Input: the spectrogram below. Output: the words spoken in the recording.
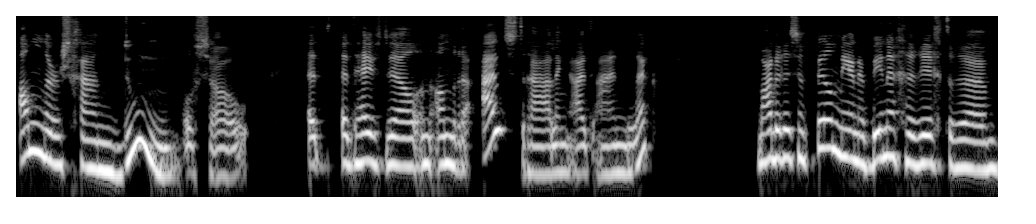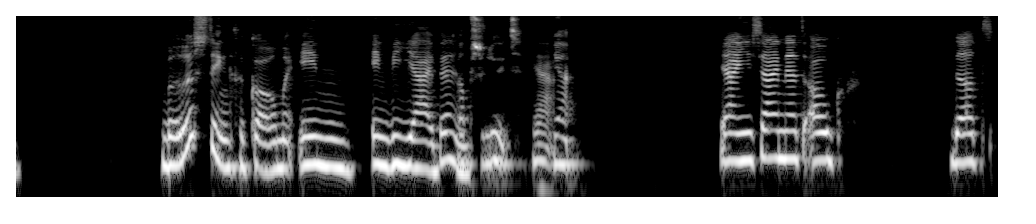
anders gaan doen of zo. Het, het heeft wel een andere uitstraling uiteindelijk. Maar er is een veel meer naar binnen gerichtere berusting gekomen in, in wie jij bent. Absoluut. Ja. ja. Ja, en je zei net ook dat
